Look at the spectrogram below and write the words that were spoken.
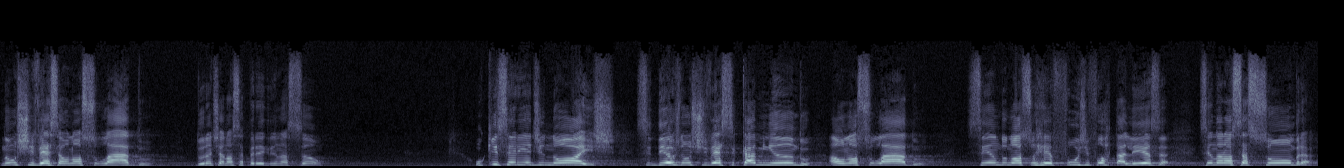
não estivesse ao nosso lado durante a nossa peregrinação? O que seria de nós se Deus não estivesse caminhando ao nosso lado, sendo o nosso refúgio e fortaleza, sendo a nossa sombra?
